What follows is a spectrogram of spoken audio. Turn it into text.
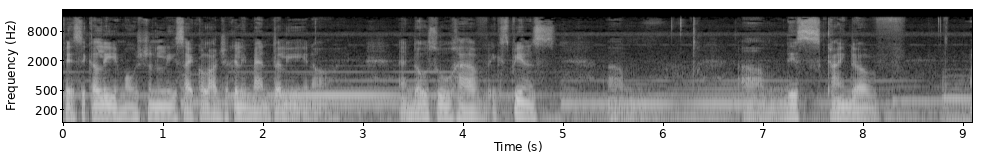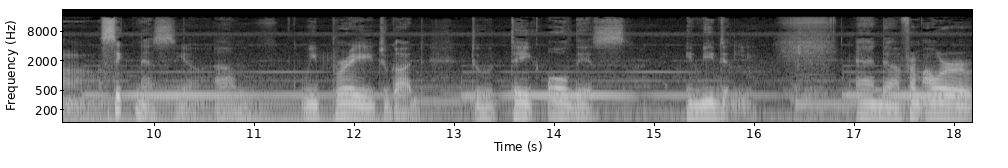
physically, emotionally, psychologically, mentally. You know, and those who have experienced um, um, this kind of uh, sickness, you know, um, we pray to God to take all this immediately. And uh, from our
